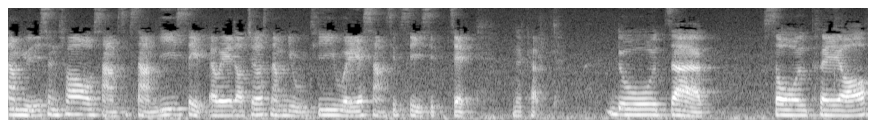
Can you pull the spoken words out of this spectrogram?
นำอยู่ที่เซ็นทรัล33 20 LA Dodgers นำอยู่ที่ West 34 17นะครับดูจากโซนเพลย์ออฟ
